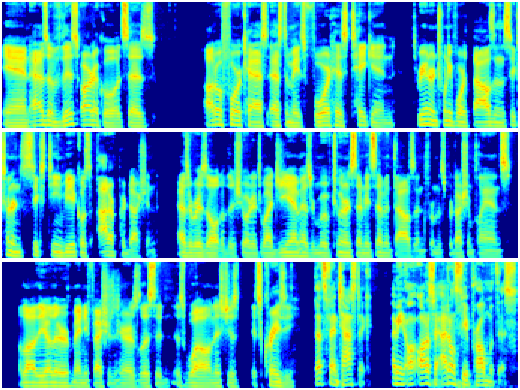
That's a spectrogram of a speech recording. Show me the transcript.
and as of this article, it says Auto Forecast estimates Ford has taken 324,616 vehicles out of production as a result of the shortage, while GM has removed 277,000 from its production plans. A lot of the other manufacturers in here is listed as well, and it's just it's crazy. that's fantastic. I mean, honestly, I don't see a problem with this.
